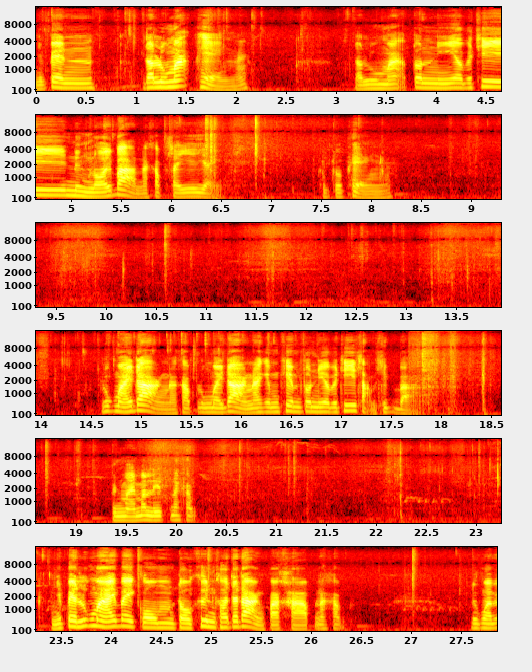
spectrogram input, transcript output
นี่เป็นดารุมะแผงนะดารุมะต้นนี้เอาไปที่หนึ่งร้อยบาทนะครับไซส์ใหญ่ๆกับตัวแผงนะ ลูกไม้ด่างนะครับ ลูกไม้ด่างนะเข้มๆต้นนี้ยไปที่สามสิบบาท เป็นไม้มเมล็ดนะครับนี่เป็นลูกไม้ใบกลมโตขึ้นเขาจะด่างปลาคาร์ฟนะครับ ลูกไม้ใบ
